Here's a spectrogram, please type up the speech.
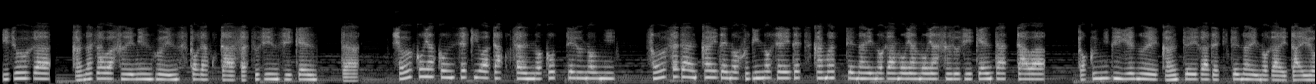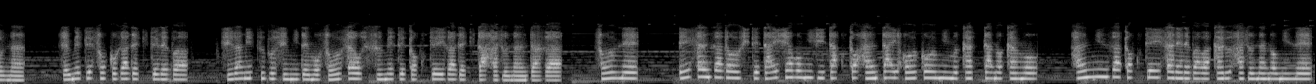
以上が、金沢スイミングインストラクター殺人事件、だ。証拠や痕跡はたくさん残ってるのに、捜査段階での不備のせいで捕まってないのがモヤモヤする事件だったわ。特に DNA 鑑定ができてないのが痛いよな。せめてそこができてれば、しらみつぶしにでも捜査を進めて特定ができたはずなんだが。そうね。A さんがどうして退社後に自宅と反対方向に向かったのかも、犯人が特定されればわかるはずなのにね。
